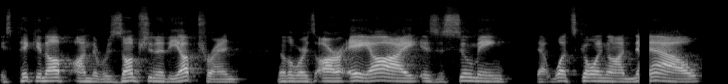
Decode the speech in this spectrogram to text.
is picking up on the resumption of the uptrend. In other words, our AI is assuming that what's going on now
